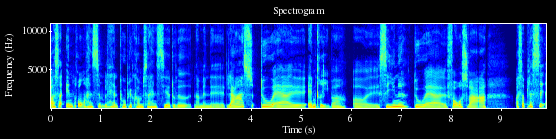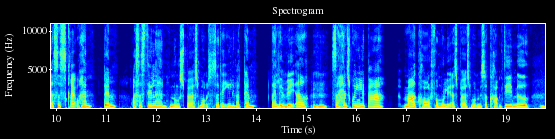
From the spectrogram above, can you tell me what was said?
Og så inddrog han simpelthen publikum, så han siger, du ved, Nå, men, øh, Lars, du er øh, angriber, og øh, Sine, du er øh, forsvarer. Og så placerer, så skrev han dem, og så stillede han nogle spørgsmål, så det egentlig var dem, der leverede. Mm-hmm. Så han skulle egentlig bare meget kort formulere spørgsmål, men så kom de med. Mm.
